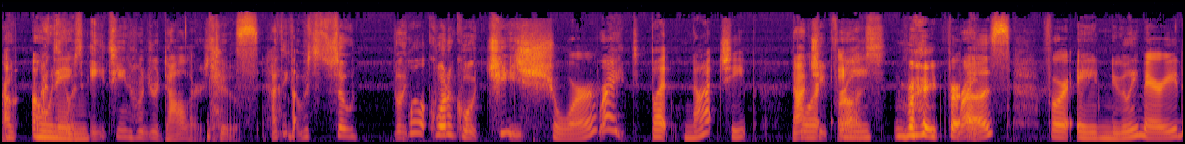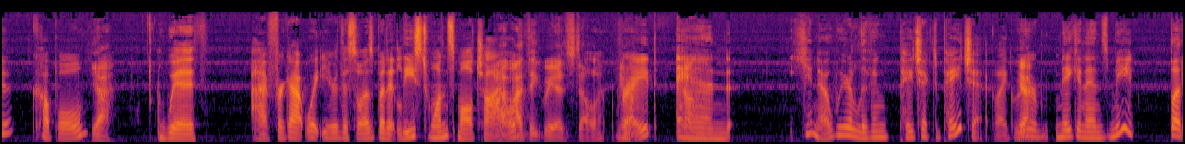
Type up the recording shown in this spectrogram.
of owning. I think it was eighteen hundred dollars too. I think it was so like Well, quote unquote cheap. Sure, Right. but not cheap. Not cheap for a- us. Right, for Right. us, for a newly married couple Yeah. with I forgot what year this was, but at least one small child. I think we had Stella. yeah. right? Uh-huh. And you know, we were living paycheck to paycheck. Like we Yeah. were making ends meet, but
